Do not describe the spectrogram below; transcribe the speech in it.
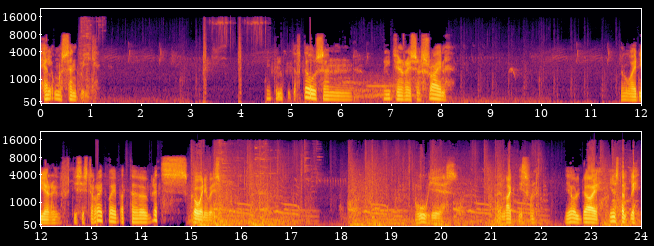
Helm Sandweek. Little bit of those and regeneration shrine. No idea if this is the right way, but uh, let's go anyways. Oh yes, I like this one. All die instantly.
